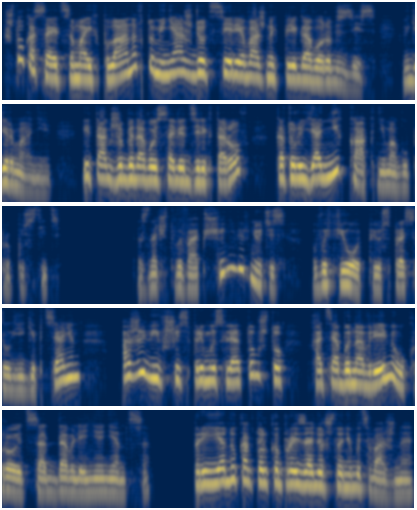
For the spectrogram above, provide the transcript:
Что касается моих планов, то меня ждет серия важных переговоров здесь, в Германии, и также годовой совет директоров, который я никак не могу пропустить. — Значит, вы вообще не вернетесь в Эфиопию? — спросил египтянин, оживившись при мысли о том, что хотя бы на время укроется от давления немца. — Приеду, как только произойдет что-нибудь важное.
